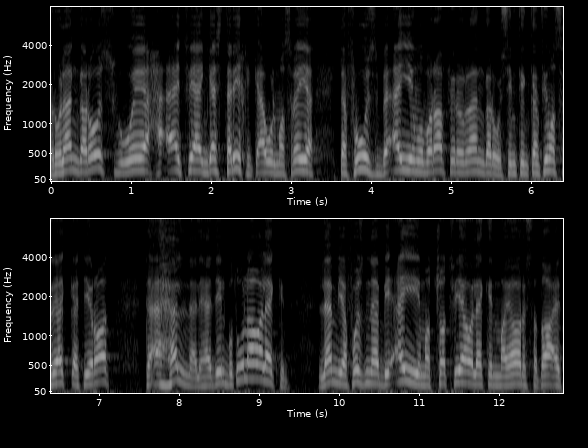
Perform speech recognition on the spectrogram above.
رولان جاروس وحققت فيها إنجاز تاريخي كأول مصرية تفوز بأي مباراة في رولان جاروس. يمكن كان في مصريات كثيرات تأهلنا لهذه البطولة ولكن لم يفزنا بأي ماتشات فيها ولكن ميار استطاعت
